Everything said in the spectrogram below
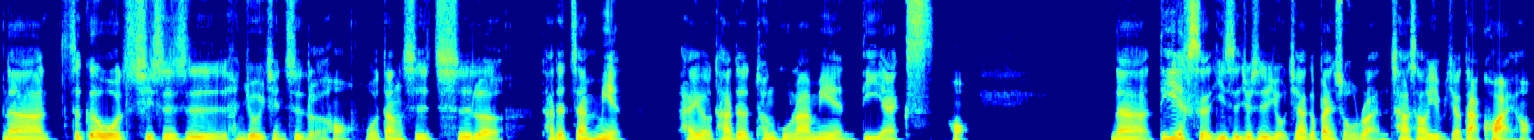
那这个我其实是很久以前吃的了哈，我当时吃了它的沾面，还有它的豚骨拉面 DX 哦。那 DX 的意思就是有加个半熟软，叉烧也比较大块哈。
